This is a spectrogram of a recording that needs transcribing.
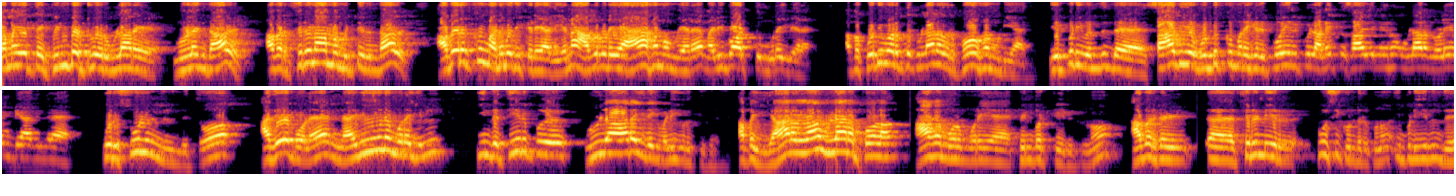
சமயத்தை பின்பற்றுவோர் உள்ளார நுழைந்தால் அவர் திருநாமம் இட்டிருந்தால் அவருக்கும் அனுமதி கிடையாது. ஏன்னா அவருடைய ஆகமம் வேற வழிபாட்டு முறை வேற. அப்ப கொடிமரத்துக்குள்ளார அவர் போக முடியாது. எப்படி வந்து இந்த சாதிய ஒடுக்குமுறைகள் கோயிலுக்குள் அனைத்து சாதியினரும் உள்ளார நுழைய முடியாதுங்கிற ஒரு சூழல் இருந்துச்சோ அதே போல நவீன முறையில் இந்த தீர்ப்பு உள்ளார இதை வலியுறுத்துகிறது. அப்ப யாரெல்லாம் உள்ளார போலாம்? ஆக ஒரு முறையை பின்பற்றி இருக்கணும். அவர்கள் அஹ், திருநீர் பூசி கொண்டிருக்கணும். இப்படி இருந்து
